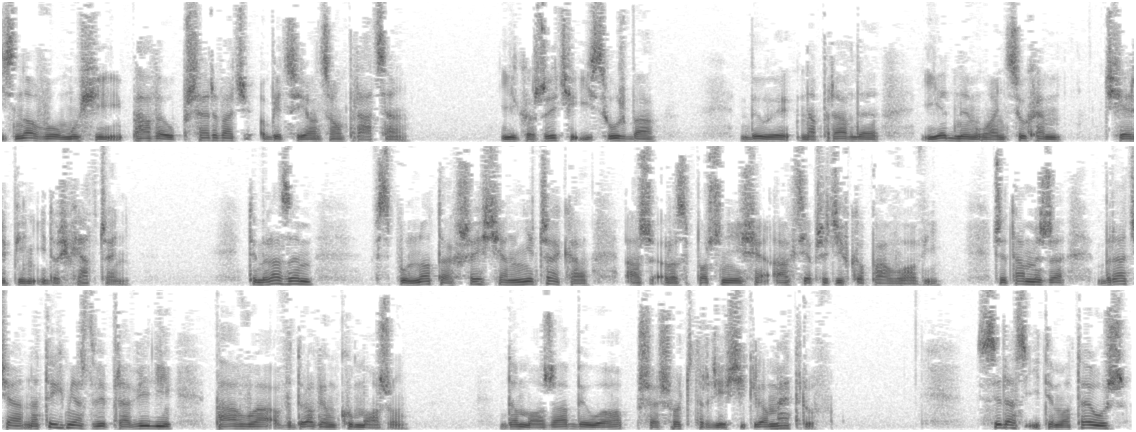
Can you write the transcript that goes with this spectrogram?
I znowu musi Paweł przerwać obiecującą pracę. Jego życie i służba były naprawdę jednym łańcuchem cierpień i doświadczeń. Tym razem wspólnota chrześcijan nie czeka, aż rozpocznie się akcja przeciwko Pawłowi czytamy, że bracia natychmiast wyprawili Pawła w drogę ku morzu. Do morza było przeszło 40 kilometrów. Sylas i Tymoteusz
